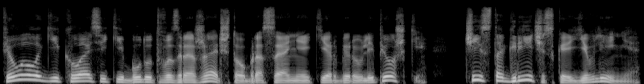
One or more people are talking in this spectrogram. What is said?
Филологи-классики будут возражать, что бросание Керберу лепешки — чисто греческое явление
